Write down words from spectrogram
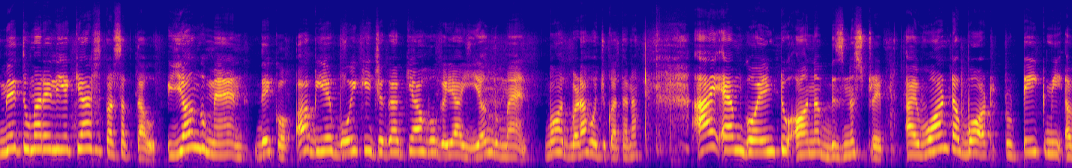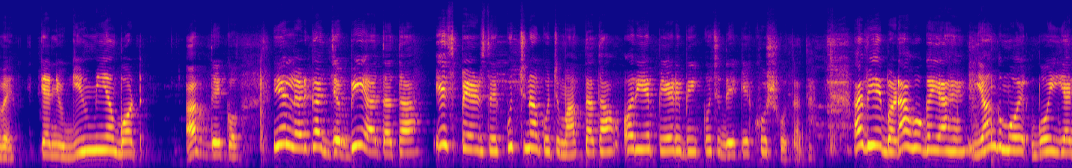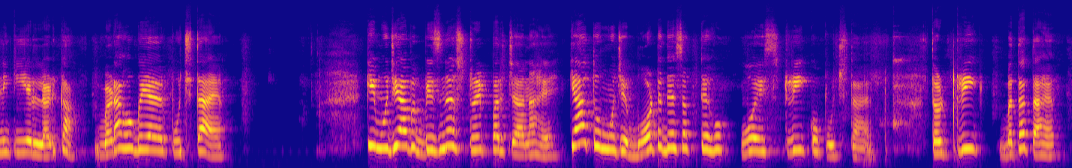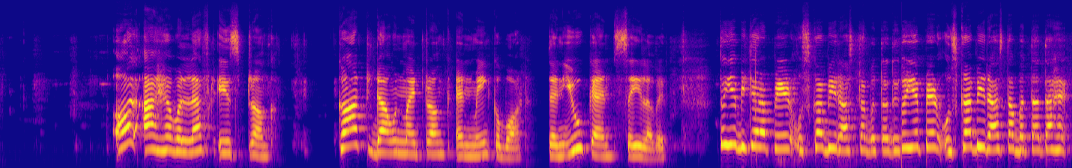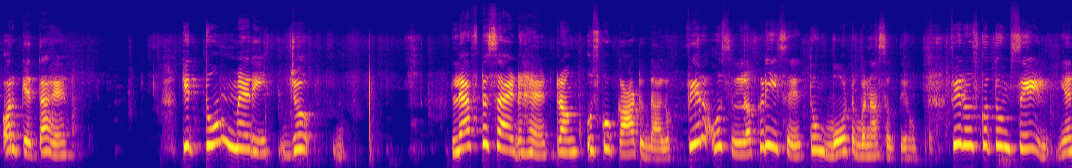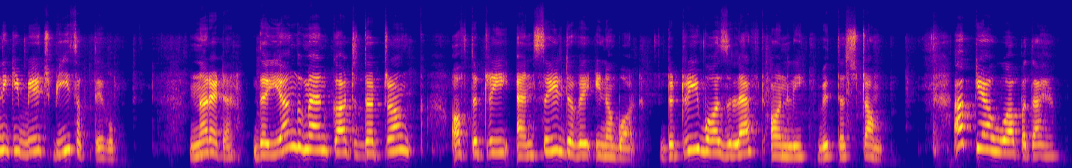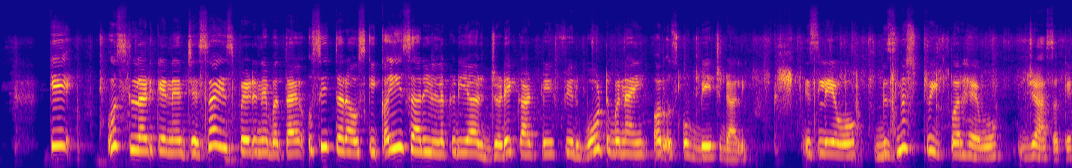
मैं तुम्हारे लिए क्या कर सकता हूँ? यंग मैन, देखो, अब ये बॉय की जगह क्या हो गया? Young man. बहुत बड़ा हो चुका था ना। I am going to on a business trip I want a boat to take me away can you give me a boat अब देखो, ये लड़का जब भी आता था, इस पेड़ से कुछ ना कुछ माँगता था और ये पेड़ भी कुछ दे के खुश होता था। अब ये बड़ा हो गया है। यंग बॉय यानी कि ये लड़का बड़ा हो गया है और पूछता है कि मुझे अब बिज़नेस ट्रिप पर जाना है। क्या तुम मुझे बोट दे सकते हो? वो इस ट्री को पूछता है। तो ट्री बताता है all I have left is trunk cut down my trunk and make a boat. Then you can sail away. तो ये बेचारा पेड़ उसका भी रास्ता बता दे तो ये पेड़ उसका भी रास्ता बताता है और कहता है कि तुम मेरी जो लेफ़्ट साइड है ट्रंक, उसको काट डालो फिर उस लकड़ी से तुम बोट बना सकते हो फिर उसको तुम सेल, यानी कि बेच भी सकते हो narrator the young man cut the trunk of the tree and sailed away in a boat. The tree was left only with a stump. अब क्या हुआ पता है कि उस लड़के ने जैसा इस पेड़ ने बताया, उसी तरह उसकी कई सारी लकड़ियाँ और जड़ें काट ली, फिर बोट बनाई और उसको बेच डाली। इसलिए वो बिज़नेस ट्रिप पर है, वो जा सके।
